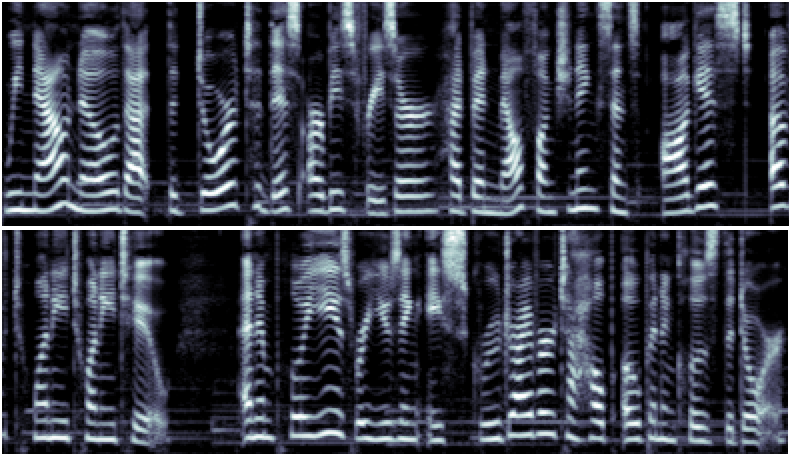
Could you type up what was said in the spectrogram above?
We now know that the door to this Arby's freezer had been malfunctioning since August of 2022, and employees were using a screwdriver to help open and close the door.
